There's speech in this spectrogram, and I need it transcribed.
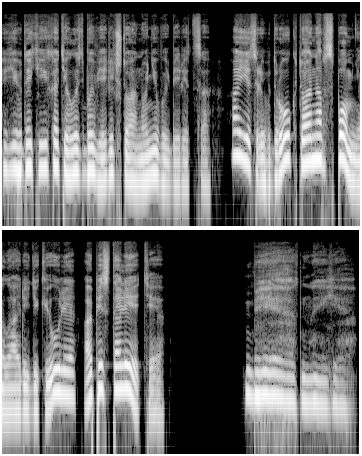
Евдокии хотелось бы верить, что оно не выберется. А если вдруг, то она вспомнила о редикюле, о пистолете. «Бедные!»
